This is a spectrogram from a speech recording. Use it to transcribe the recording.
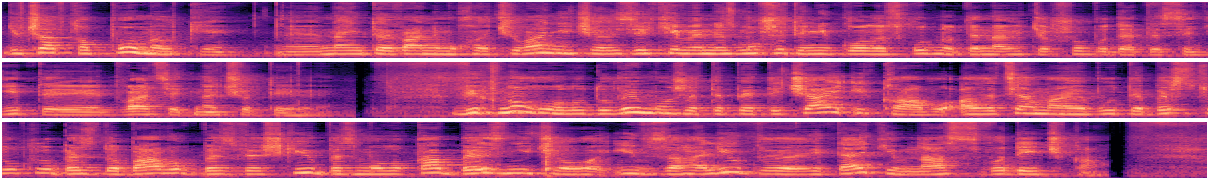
Дівчатка, помилки е, на інтервальному харчуванні, через які ви не зможете ніколи схуднути, навіть якщо будете сидіти 20 на 4. Вікно голоду ви можете пити чай і каву, але це має бути без цукру, без добавок, без вершків, без молока, без нічого. І взагалі в пріоритеті в нас водичка.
